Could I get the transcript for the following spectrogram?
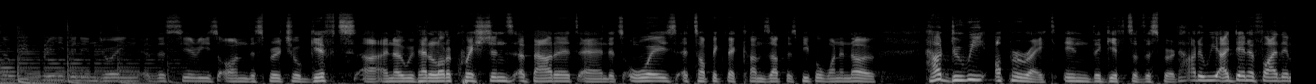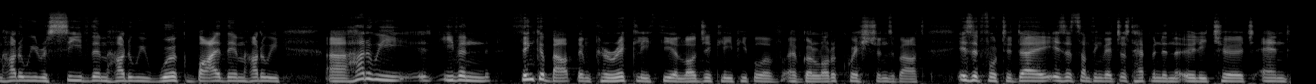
So we've really been enjoying this series on the spiritual gifts. Uh, I know we've had a lot of questions about it, and it's always a topic that comes up as people want to know how do we operate in the gifts of the Spirit? How do we identify them? How do we receive them? How do we work by them? How do we, uh, how do we even think about them correctly theologically? People have, have got a lot of questions about is it for today? Is it something that just happened in the early church? And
